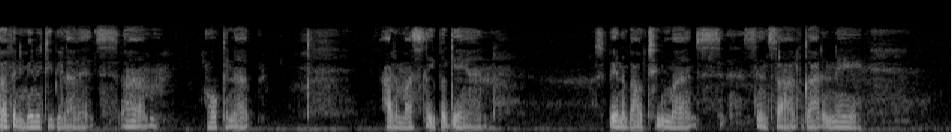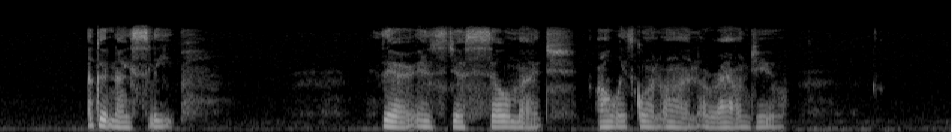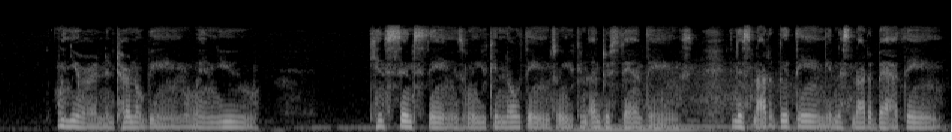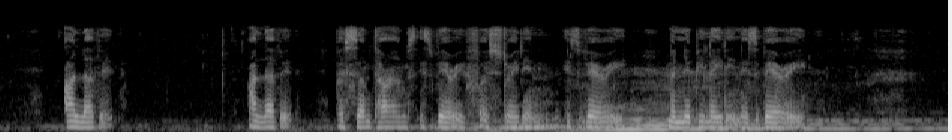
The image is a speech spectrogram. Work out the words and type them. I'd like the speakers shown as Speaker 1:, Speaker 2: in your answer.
Speaker 1: Love and immunity, beloveds. Um, woken up out of my sleep again. It's been about two months since I've gotten a a good night's sleep. There is just so much always going on around you when you're an internal being, when you can sense things, when you can know things, when you can understand things. And it's not a good thing and it's not a bad thing. I love it. I love it. But sometimes it's very frustrating. It's very manipulating. It's very.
